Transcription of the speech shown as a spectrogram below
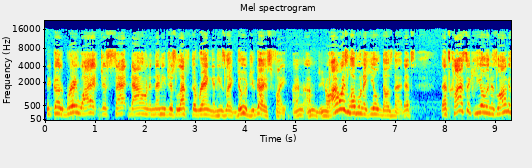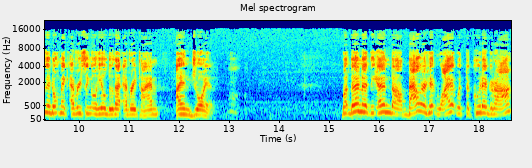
because Bray Wyatt just sat down and then he just left the ring and he's like, "Dude, you guys fight." I'm I'm you know I always love when a heel does that. That's that's classic heel, and as long as they don't make every single heel do that every time, I enjoy it. But then at the end, uh, Balor hit Wyatt with the coup de grace,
